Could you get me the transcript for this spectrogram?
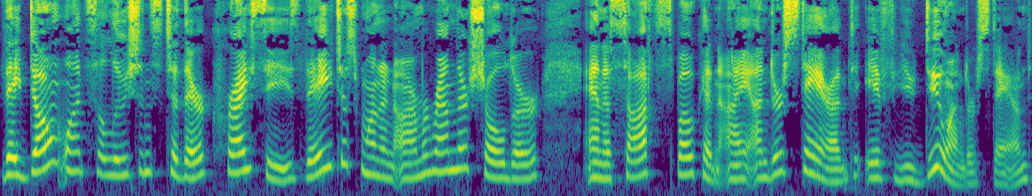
They don't want solutions to their crises. They just want an arm around their shoulder and a soft spoken, I understand, if you do understand,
